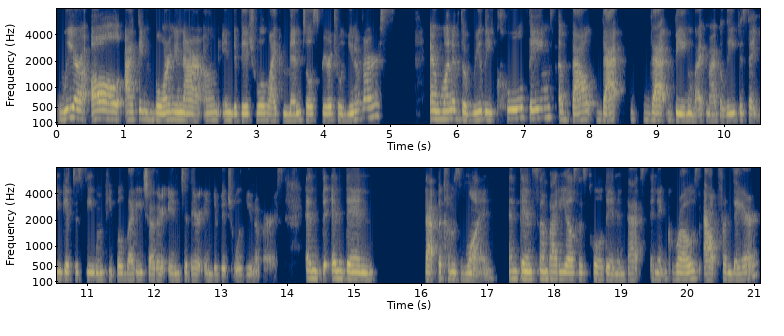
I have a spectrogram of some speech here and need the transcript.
we are all, I think, born in our own individual, like mental, spiritual universe. And one of the really cool things about that, that being like my belief is that you get to see when people let each other into their individual universe. And, and then that becomes one. And then somebody else is pulled in and that's and it grows out from there.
